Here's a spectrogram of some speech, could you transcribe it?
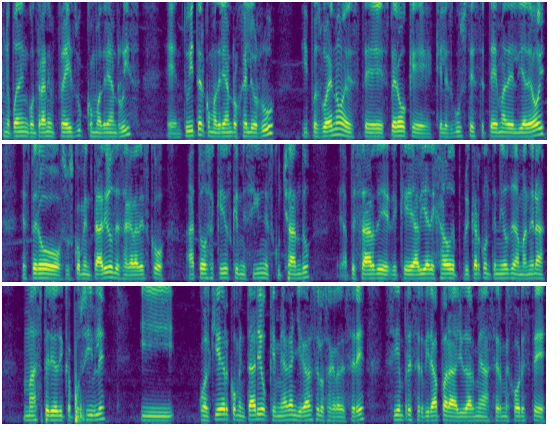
Me pueden encontrar en Facebook como Adrián Ruiz, en Twitter como Adrián Rogelio Ru y pues bueno, este, espero que, les guste este tema del día de hoy. Espero sus comentarios. Les agradezco a todos aquellos que me siguen escuchando, a pesar de, que había dejado de publicar contenidos de la manera más periódica posible. Y cualquier comentario que me hagan llegar se los agradeceré. Siempre servirá para ayudarme a hacer mejor este,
